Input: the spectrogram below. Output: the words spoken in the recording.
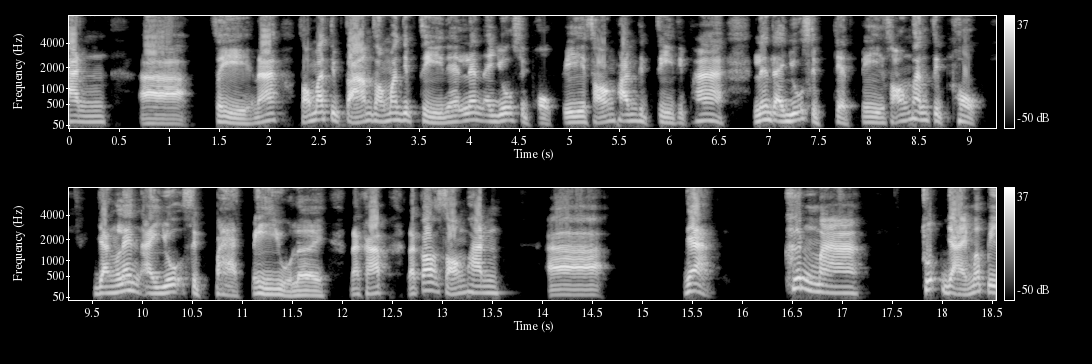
2000อ่า4นะ 2013 2014 เนี่ยเล่นอายุ 16 ปี 2014 15 เล่นอายุ 17 ปี 2016 ยังเล่นอายุ 18 ปีอยู่เลยนะครับ แล้วก็ 2000เนี่ยขึ้นมาชุดใหญ่เมื่อปี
